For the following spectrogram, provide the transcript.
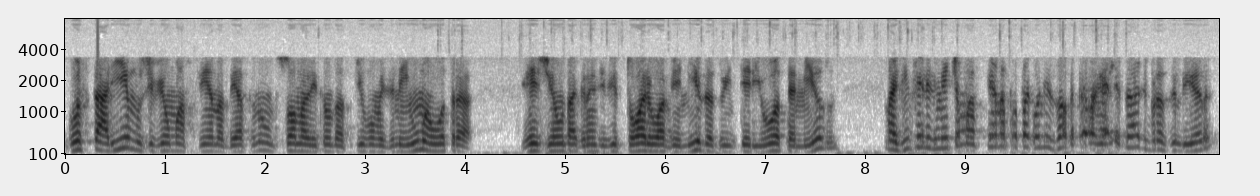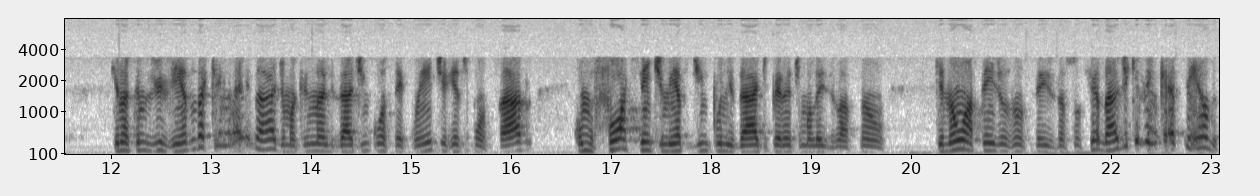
gostaríamos de ver uma cena dessa, não só na Leitão da Silva, mas em nenhuma outra região da Grande Vitória ou avenida do interior até mesmo. Mas infelizmente é uma cena protagonizada pela realidade brasileira, que nós estamos vivendo da criminalidade, uma criminalidade inconsequente, irresponsável, com um forte sentimento de impunidade perante uma legislação que não atende aos anseios da sociedade e que vem crescendo.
